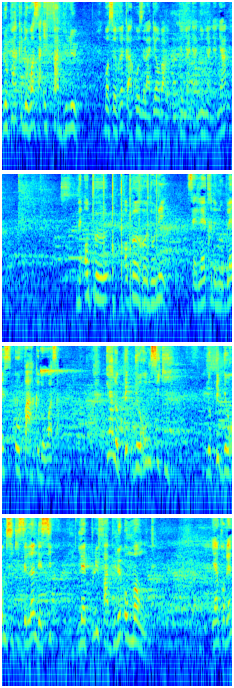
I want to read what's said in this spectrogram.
le parc de Waza est fabuleux. Bon, c'est vrai qu'à cause de la guerre, on va raconter gna gna gna gna. Mais on peut, on peut redonner ces lettres de noblesse au parc de Waza. Il y a le pic de Rumsiki. Le pic de Rumsiki, c'est l'un des sites les plus fabuleux au monde. Il y a un problème?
